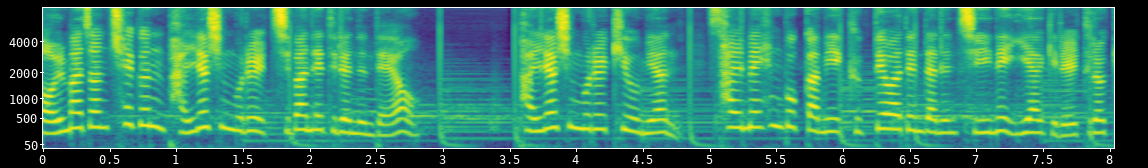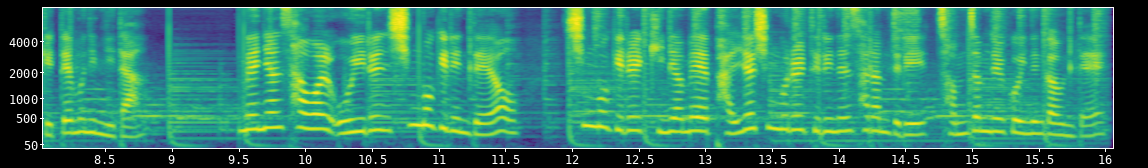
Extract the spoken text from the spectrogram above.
얼마 전 최근 반려식물을 집안에 들였는데요. 반려식물을 키우면 삶의 행복감이 극대화된다는 지인의 이야기를 들었기 때문입니다. 매년 4월 5일은 식목일인데요. 식목일을 기념해 반려식물을 드리는 사람들이 점점 늘고 있는 가운데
